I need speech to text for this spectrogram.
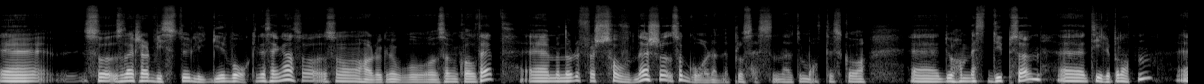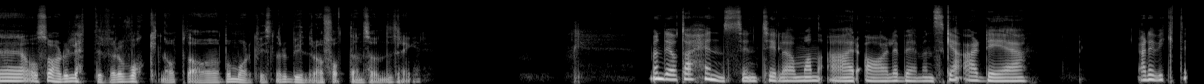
Eh, så, så, det er klart, hvis du ligger våken i senga, så, så har du ikke noe god søvnkvalitet. Eh, men når du først sovner, så, så, går denne prosessen automatisk. Og eh, du har mest dyp søvn eh, tidlig på natten, eh, og så har du lettere for å våkne opp da, på morgenkvisten når du begynner å ha fått den søvnen du trenger. Men det å ta hensyn til om man er A- eller B-menneske, er er det viktig?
